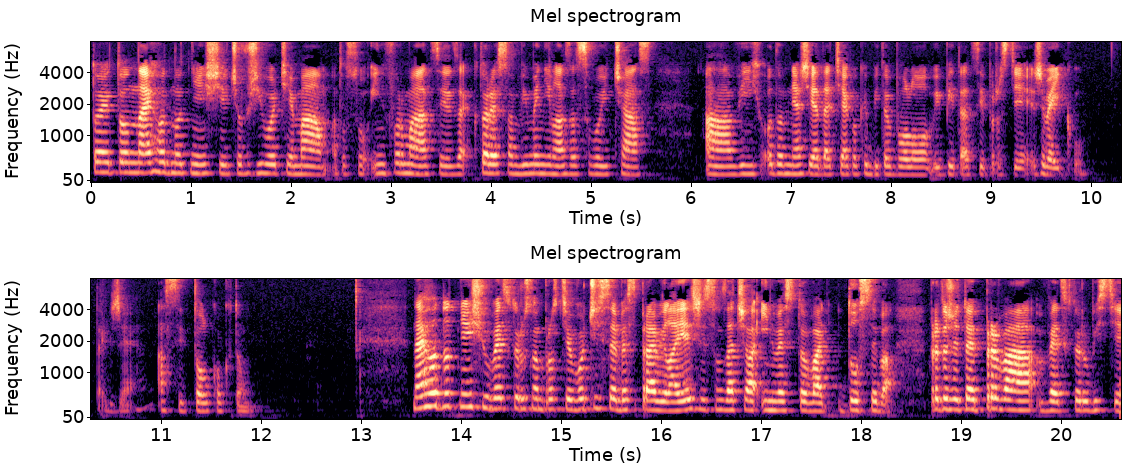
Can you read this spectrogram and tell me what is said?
To je to najhodnotnejšie, čo v živote mám a to sú informácie, za, ktoré som vymenila za svoj čas a vy ich odo mňa žiadate, ako keby to bolo vypýtať si proste žvejku. Takže asi toľko k tomu. Najhodnotnejšiu vec, ktorú som proste voči sebe spravila, je, že som začala investovať do seba. Pretože to je prvá vec, ktorú by ste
